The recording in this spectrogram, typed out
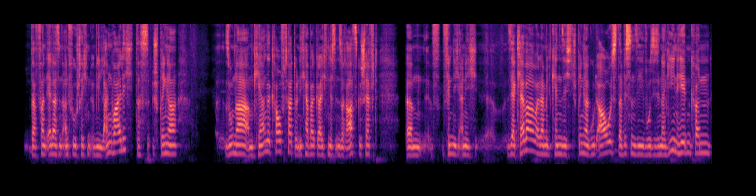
da fand er das in Anführungsstrichen irgendwie langweilig, dass Springer so nah am Kern gekauft hat. Und ich habe halt gleich das Inseratsgeschäft ähm, finde ich eigentlich äh, sehr clever, weil damit kennen sich Springer gut aus. Da wissen sie, wo sie Synergien heben können.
